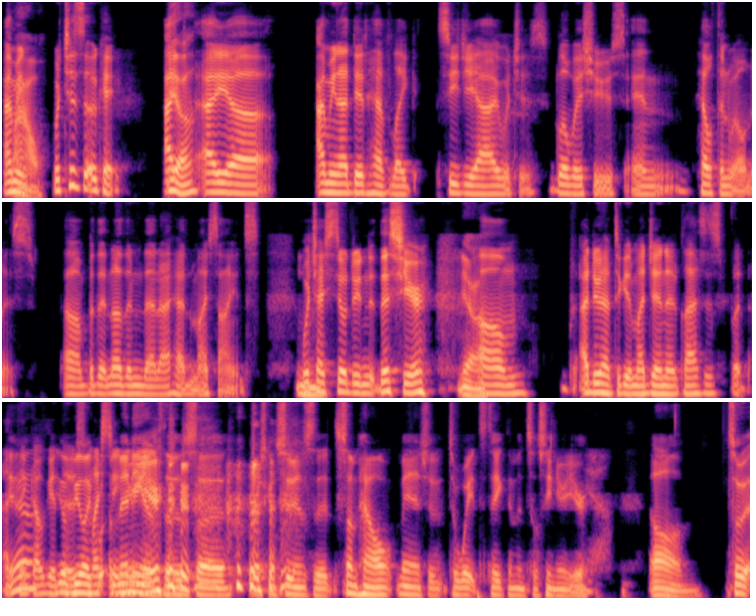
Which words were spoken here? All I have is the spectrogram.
I mean, Wow. which is okay. I, Yeah. I uh, I mean, I did have like CGI, which is global issues and health and wellness. Um, but then other than that, I had my science, which Mhm. I still do this year. yeah Um, I do have to get my gen ed classes, but I think I'll get those. you'll those be like many year. of those uh, Erskine students that somehow manage to, to wait to take them until senior year. Yeah. Um, so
